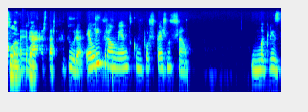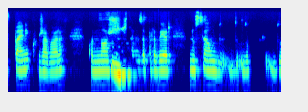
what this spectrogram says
claro, agarras-te à estrutura. É literalmente como pôr os pés no chão. Uma crise de pânico, já agora, quando nós uhum. estamos a perder noção de, de, de,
